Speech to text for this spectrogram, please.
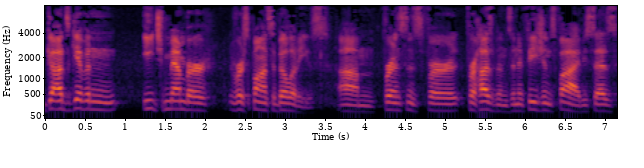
God's given each member responsibilities. Um, for instance, for, for husbands in Ephesians 5, he says,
